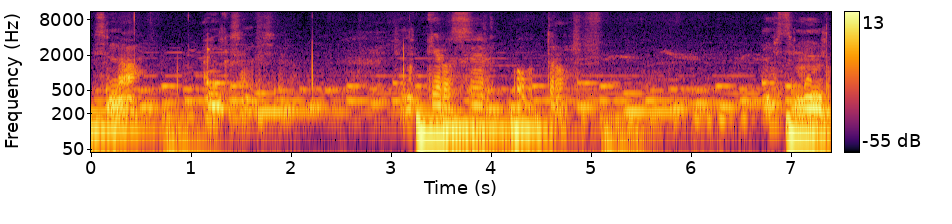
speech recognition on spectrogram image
diciendo a alguien que se me No quiero ser otro en este mundo.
